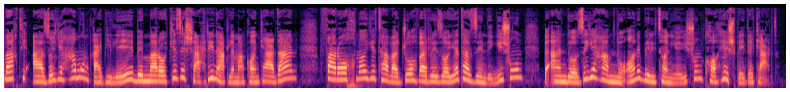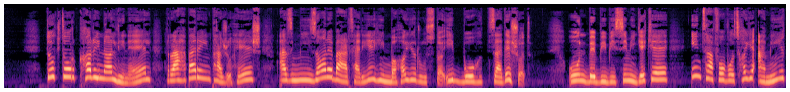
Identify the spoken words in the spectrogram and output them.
وقتی اعضای همون قبیله به مراکز شهری نقل مکان کردن فراخنای توجه و رضایت از زندگیشون به اندازه هم نوعان بریتانیاییشون کاهش پیدا کرد. دکتر کارینا لینل رهبر این پژوهش از میزان برتری هیمباهای روستایی بهت زده شد. اون به بی بی سی میگه که این تفاوت‌های عمیق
